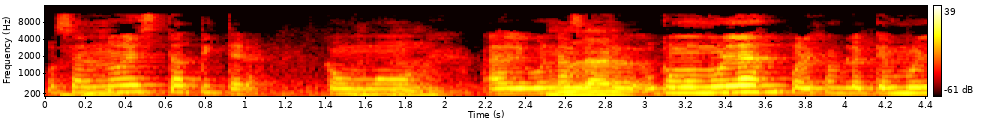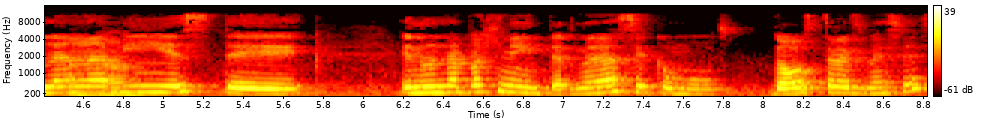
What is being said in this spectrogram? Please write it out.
o sea, no está pitera como algunas como Mulan, por ejemplo, que Mulan la vi este en una página de internet hace como dos, tres meses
